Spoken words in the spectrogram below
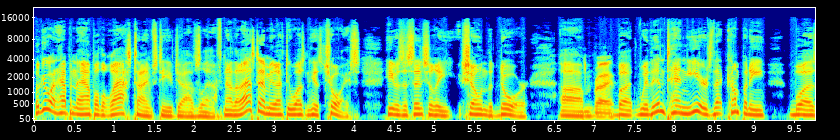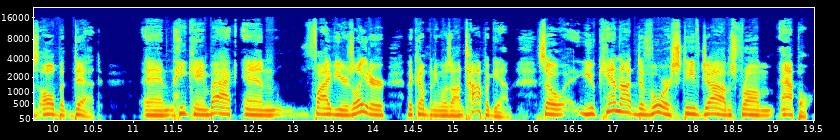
look at what happened to Apple the last time Steve Jobs left. Now, the last time he left, it wasn't his choice. He was essentially shown the door. Um, Right. But within ten years, that company was all but dead and he came back and five years later the company was on top again. So you cannot divorce steve jobs from apple.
